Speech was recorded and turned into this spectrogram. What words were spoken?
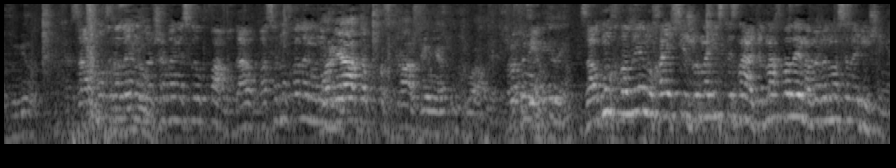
Розуміло? За одну хвилину ви вже винесли ухвалу, да? У вас одну хвилину не. Порядок оскарження ухвали. Зрозуміло. За одну хвилину, хай всі журналісти знають, одна хвилина ви виносили рішення.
